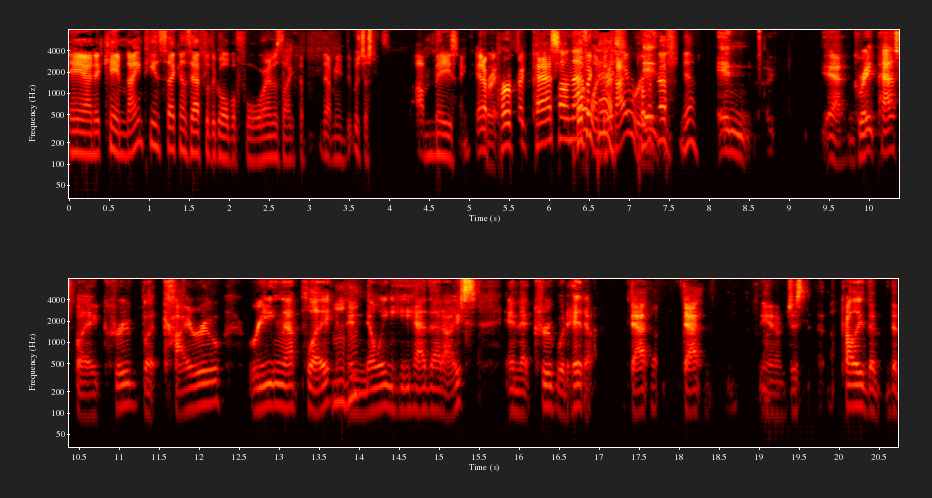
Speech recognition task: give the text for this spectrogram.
and it came 19 seconds after the goal before, and it was like the. I mean, it was just amazing. And a Right. perfect pass on that Perfect one pass. to Kyrou. Perfect It- pass. Yeah. And yeah, great pass by Krug, but Kyrou reading that play Mhm. and knowing he had that ice and that Krug would hit him. That that you know, just probably the the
